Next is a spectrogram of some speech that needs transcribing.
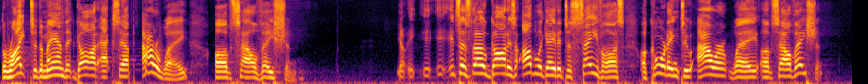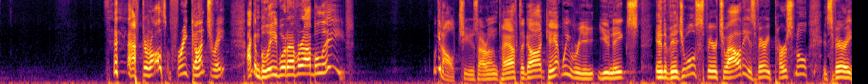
The right to demand that God accept our way of salvation. You know, it's as though God is obligated to save us according to our way of salvation. After all, it's a free country. I can believe whatever I believe. We can all choose our own path to God, can't we? We're unique individuals. Spirituality is very personal, it's very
